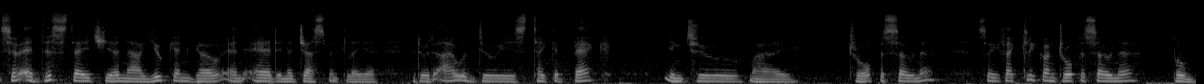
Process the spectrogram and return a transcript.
So at this stage here now you can go and add an adjustment layer. But what I would do is take it back into my draw persona. So if I click on draw persona, boom,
